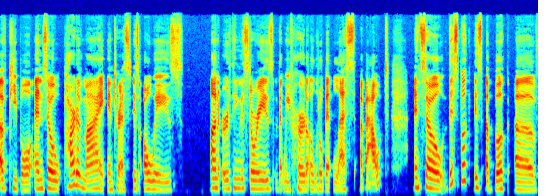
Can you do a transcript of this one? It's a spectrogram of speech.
of people. And so part of my interest is always unearthing the stories that we've heard a little bit less about. And so this book is a book of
